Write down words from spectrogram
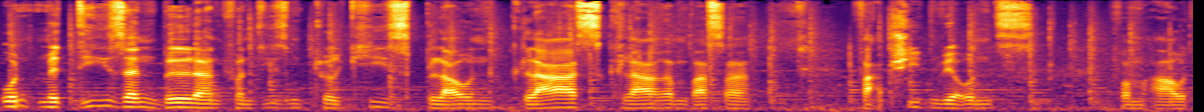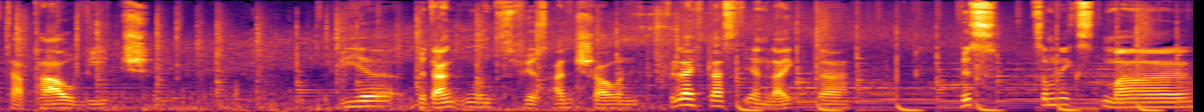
Und mit diesen Bildern von diesem türkisblauen, glasklarem Wasser verabschieden wir uns vom Aotapao Beach. Wir bedanken uns fürs Anschauen. Vielleicht lasst ihr ein Like da. Bis zum nächsten Mal.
